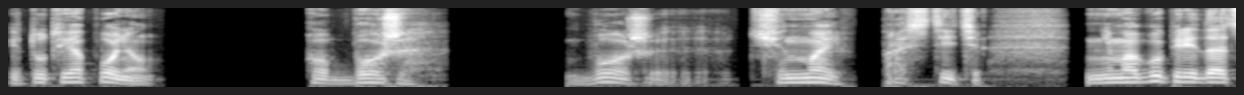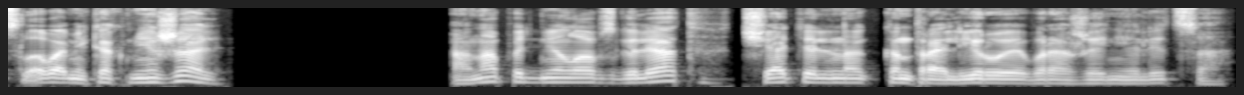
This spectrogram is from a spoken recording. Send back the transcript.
И тут я понял. О, боже, боже, Чинмэй, простите, не могу передать словами, как мне жаль. Она подняла взгляд, тщательно контролируя выражение лица.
